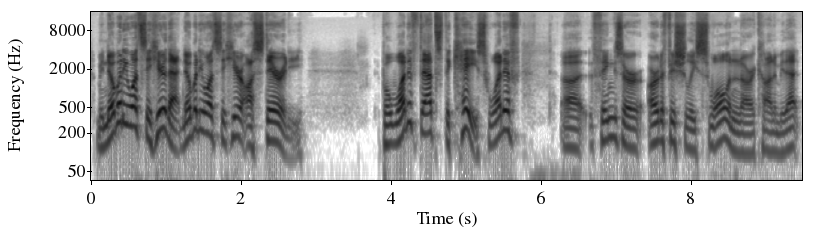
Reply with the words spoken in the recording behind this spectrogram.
I mean, nobody wants to hear that. Nobody wants to hear austerity. But what if that's the case? What if uh, things are artificially swollen in our economy, that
